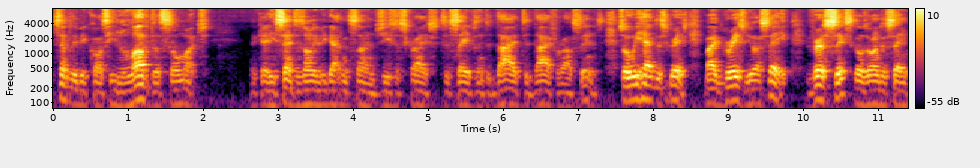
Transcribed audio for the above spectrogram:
simply because He loved us so much Okay, he sent his only begotten Son, Jesus Christ, to save us and to die, to die for our sins. So we have this grace. By grace you are saved. Verse 6 goes on to say,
